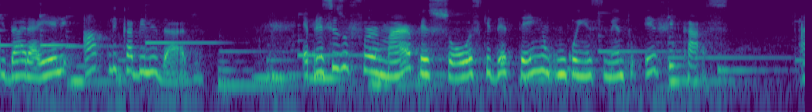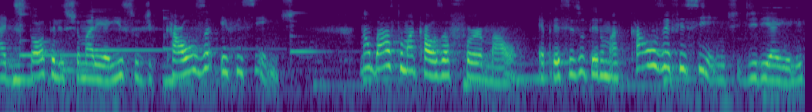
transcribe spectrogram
e dar a ele aplicabilidade. É preciso formar pessoas que detenham um conhecimento eficaz. Aristóteles chamaria isso de causa eficiente. Não basta uma causa formal, é preciso ter uma causa eficiente, diria ele,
